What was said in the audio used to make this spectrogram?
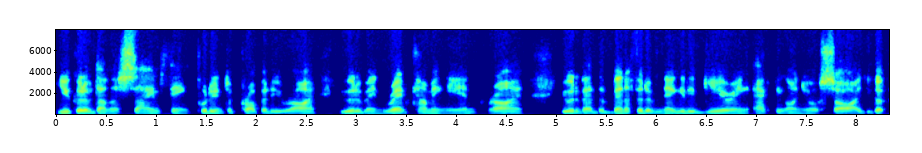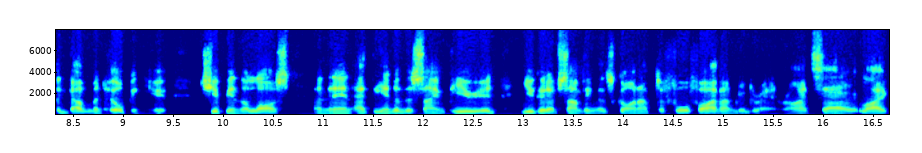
You could have done the same thing, put into property, right? You would have been rent coming in, right? You would have had the benefit of negative gearing acting on your side. You've got the government helping you chip in the loss. And then at the end of the same period, you could have something that's gone up to four, 500 grand, right? So, mm. like,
